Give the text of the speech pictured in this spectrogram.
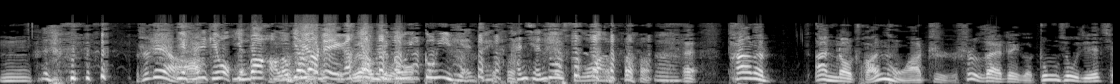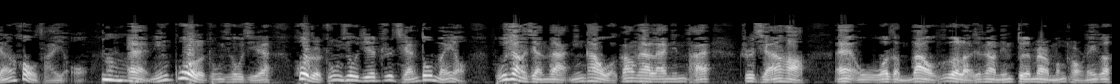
嗯，是这样、啊。你还是给我红包好了，不要这个。不要要么是不要工工艺品，哎，谈钱多俗啊。嗯哎，它呢，按照传统啊，只是在这个中秋节前后才有。嗯哎，您过了中秋节或者中秋节之前都没有，不像现在。您看我刚才来您台之前哈，哎，我怎么办？我饿了，就上您对面门口那个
